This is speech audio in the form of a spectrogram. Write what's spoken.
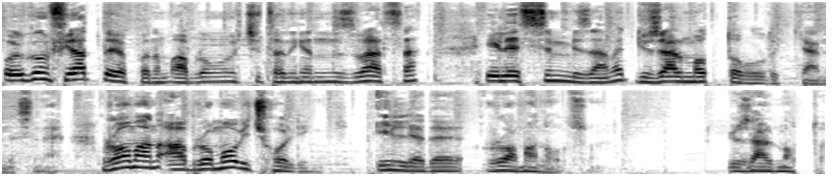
Uygun fiyat da yaparım. Abramovich'i tanıyanınız varsa iletsin bir zahmet. Güzel motto bulduk kendisine. Roman Abramovich Holding. İlle de roman olsun. Güzel motto.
